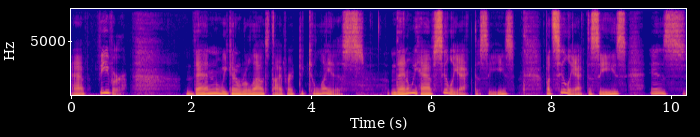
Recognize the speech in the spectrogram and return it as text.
have fever. Then we can rule out diverticulitis. Then we have celiac disease, but celiac disease is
